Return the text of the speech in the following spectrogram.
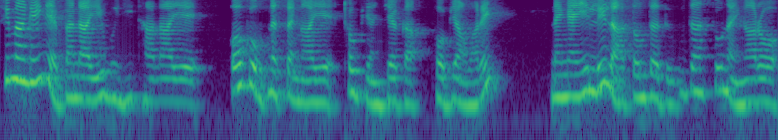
စီမံကိန်းနဲ့ဗန္ဒာရေးဝန်ကြီးဌာနရဲ့ဩဂုတ်25ရက်ထုတ်ပြန်ချက်ကဖော်ပြပါတယ်။နိုင်ငံရေးလေလာသုံးသက်သူဦးတန်းစိုးနိုင်ကတော့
